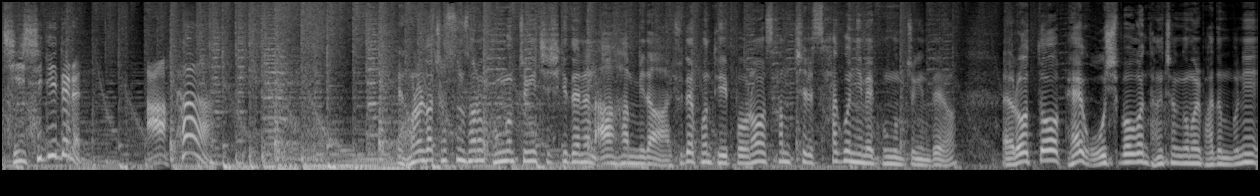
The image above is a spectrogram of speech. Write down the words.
지식이 되는 아하. 네, 오늘도 첫 순서는 궁금증이 지식이 되는 아하입니다. 휴대폰 뒷번호 3749님의 궁금증인데요. 네, 로또 150억 원 당첨금을 받은 분이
